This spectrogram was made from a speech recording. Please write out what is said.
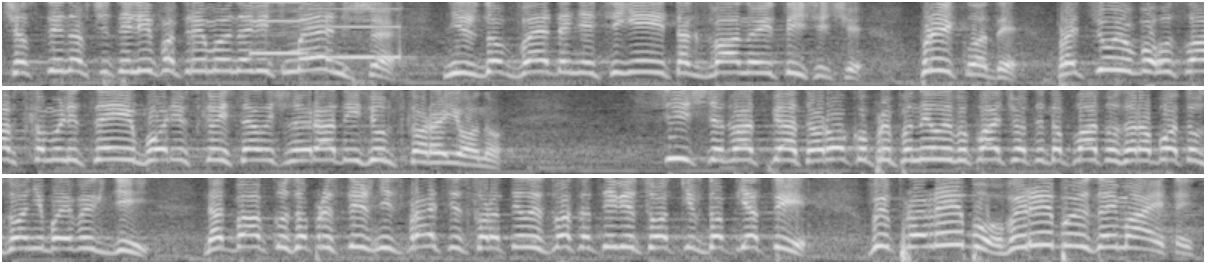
частина вчителів отримує навіть менше, ніж до введення цієї так званої тисячі. Приклади. Працюю в Богославському ліцеї Борівської селищної ради Ізюмського району. З січня 25-го року припинили виплачувати доплату за роботу в зоні бойових дій. Надбавку за престижність праці скоротили з 20% до 5%. Ви про рибу? Ви рибою займаєтесь?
